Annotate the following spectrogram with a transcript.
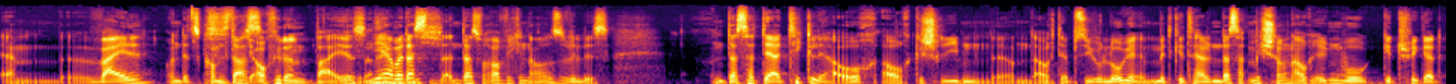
Ähm, weil, und jetzt kommt Ist das das. nicht auch wieder ein Bias? Ja, aber das, das, worauf ich hinaus will, ist, und das hat der Artikel ja auch, auch geschrieben äh, und auch der Psychologe mitgeteilt, und das hat mich schon auch irgendwo getriggert.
